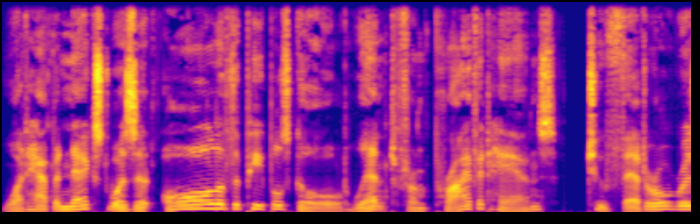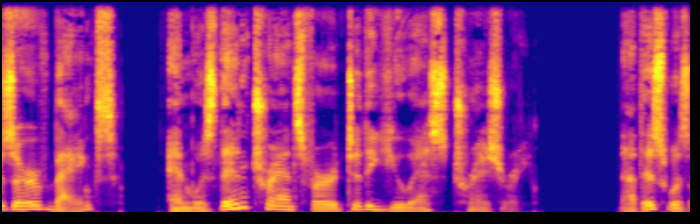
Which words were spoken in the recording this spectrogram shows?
What happened next was that all of the people's gold went from private hands to Federal Reserve banks and was then transferred to the U.S. Treasury. Now, this was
